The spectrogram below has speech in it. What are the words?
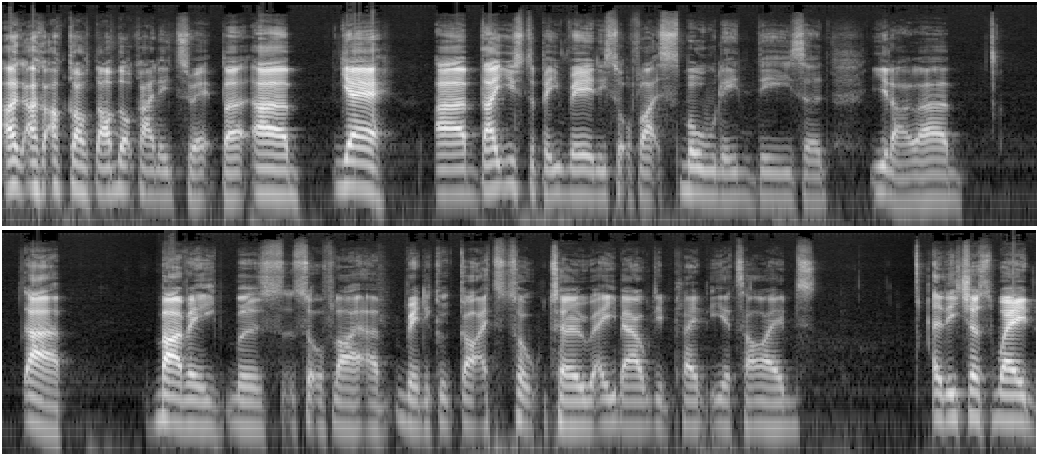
I, I, I'm not going into it, but um, yeah, um, they used to be really sort of like small indies, and you know, um, uh, Murray was sort of like a really good guy to talk to. Emailed him plenty of times, and he just went.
